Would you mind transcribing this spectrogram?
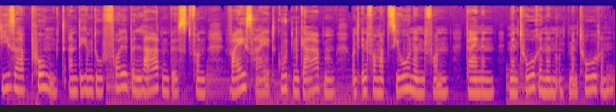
Dieser Punkt, an dem du voll beladen bist von Weisheit, guten Gaben und Informationen von deinen Mentorinnen und Mentoren,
